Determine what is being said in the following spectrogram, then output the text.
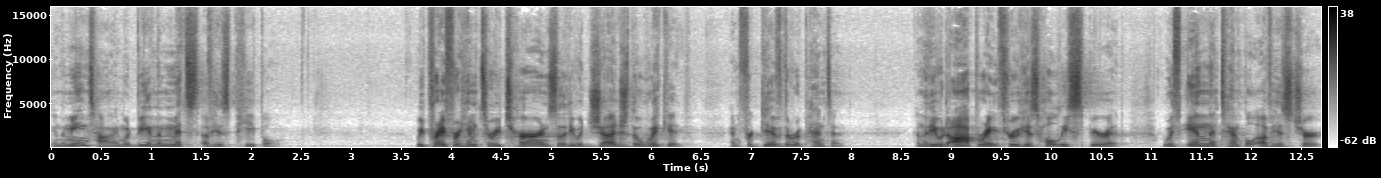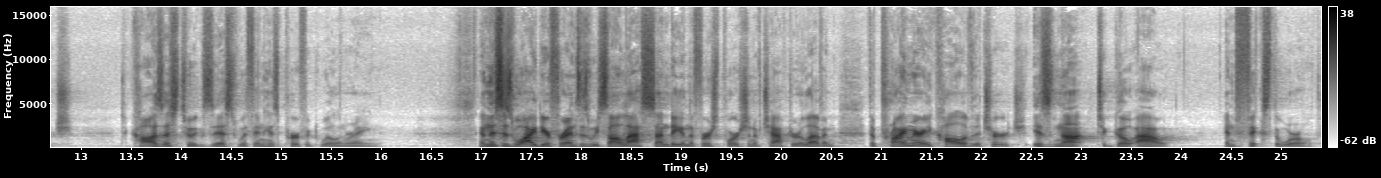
in the meantime, would be in the midst of His people. We pray for Him to return so that He would judge the wicked and forgive the repentant, and that He would operate through His Holy Spirit within the temple of His church to cause us to exist within His perfect will and reign. And this is why, dear friends, as we saw last Sunday in the first portion of chapter 11, the primary call of the church is not to go out and fix the world.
